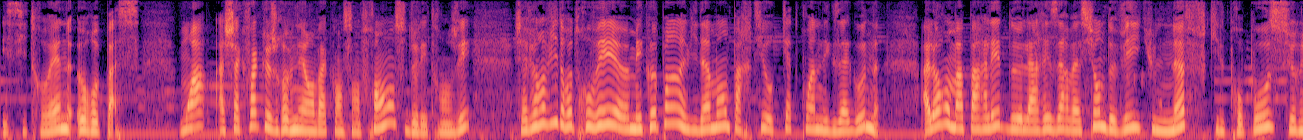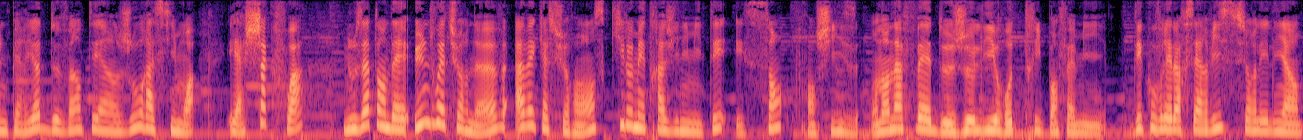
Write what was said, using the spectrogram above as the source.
et Citroën Europass. Moi, à chaque fois que je revenais en vacances en France, de l'étranger, j'avais envie de retrouver euh, mes copains, évidemment, partis aux quatre coins de l'Hexagone. Alors on m'a parlé de la réservation de véhicules neufs qu'ils proposent sur une période de 21 jours à 6 mois. Et à chaque fois, nous attendait une voiture neuve avec assurance, kilométrage illimité et sans franchise. On en a fait de jolis road trips en famille. Découvrez leurs services sur les liens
